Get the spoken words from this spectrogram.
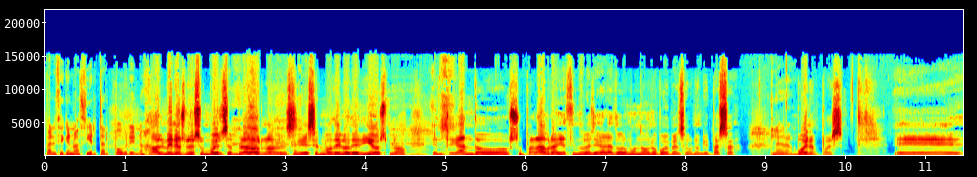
parece que no acierta el pobre, ¿no? Al menos no es un buen sembrador, ¿no? Si es el modelo de Dios, ¿no? Entregando su palabra y haciéndola llegar a todo el mundo, uno puede pensar, bueno, ¿qué pasa? Claro. Bueno, pues eh,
